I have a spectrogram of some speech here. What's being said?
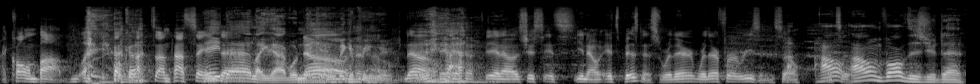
I call him Bob. Like I'm not, saying Hey, dad. Dad, like that would make it- no, make it pretty no, weird. No, you know, it's just it's you know it's business. We're there. We're there for a reason. So How how involved is your dad?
